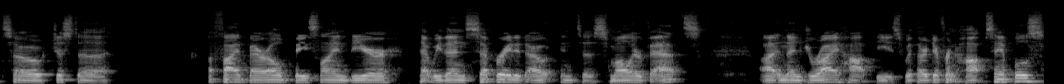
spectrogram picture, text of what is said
So just a, a five barrel baseline beer that we then separated out into smaller vats uh, and then dry hop these with our different hop samples.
